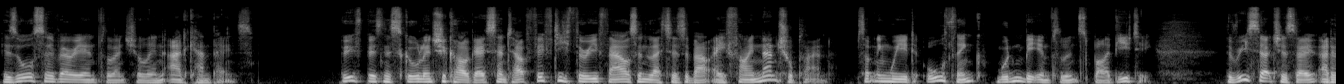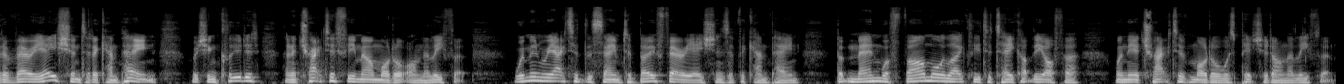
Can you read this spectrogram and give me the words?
is also very influential in ad campaigns. Booth Business School in Chicago sent out 53,000 letters about a financial plan, something we'd all think wouldn't be influenced by beauty. The researchers, though, added a variation to the campaign, which included an attractive female model on the leaflet. Women reacted the same to both variations of the campaign, but men were far more likely to take up the offer when the attractive model was pictured on the leaflet.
